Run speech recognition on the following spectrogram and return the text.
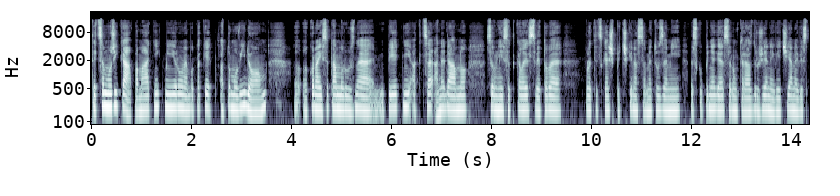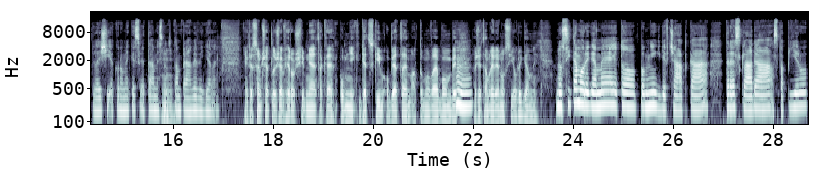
Teď se mu říká památník míru nebo taky atomový dom. Konají se tam různé pětní akce a nedávno se u něj setkaly světové politické špičky na summitu zemí ve skupině G7, která združuje největší a nejvyspělejší ekonomiky světa. My jsme hmm. to tam právě viděli. Někde jsem četl, že v Hirošimě je také pomník dětským obětem atomové bomby hmm. a že tam lidé nosí origami. Nosí tam origami, je to pomník děvčátka, které skládá z papíru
